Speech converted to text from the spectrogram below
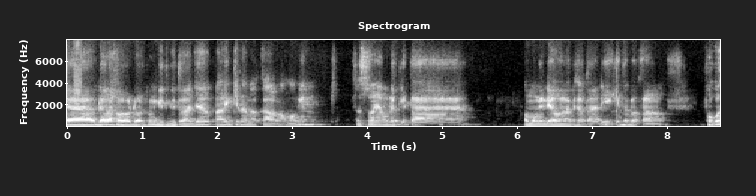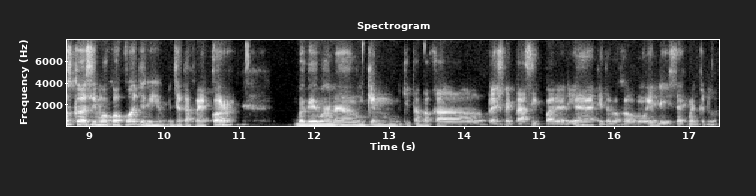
ya udahlah kalau Dortmund gitu-gitu aja paling kita bakal ngomongin sesuai yang udah kita omongin di awal episode tadi, kita bakal fokus ke Simo Koko aja nih pencetak rekor. Bagaimana mungkin kita bakal berekspektasi kepada dia, kita bakal ngomongin di segmen kedua.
